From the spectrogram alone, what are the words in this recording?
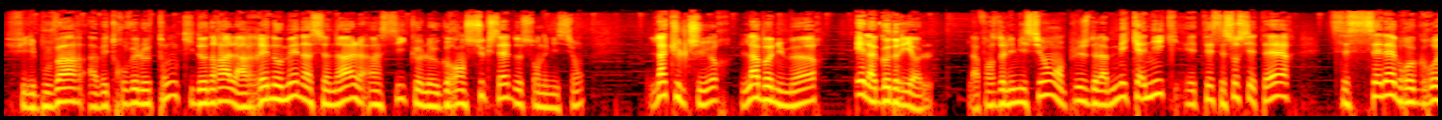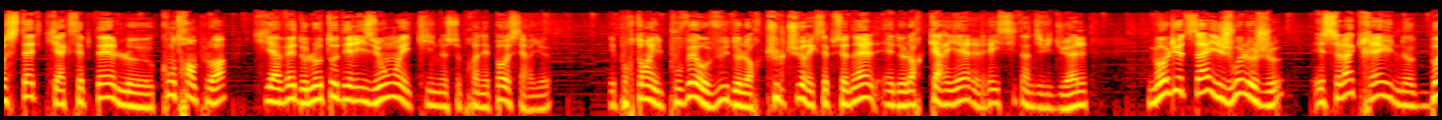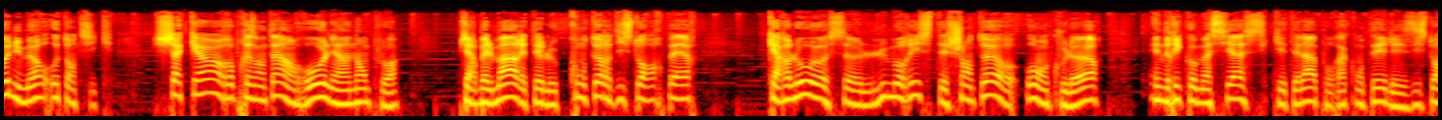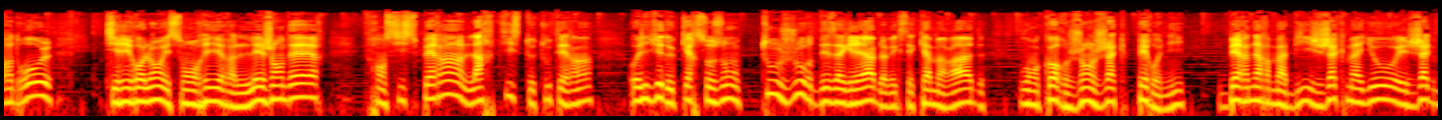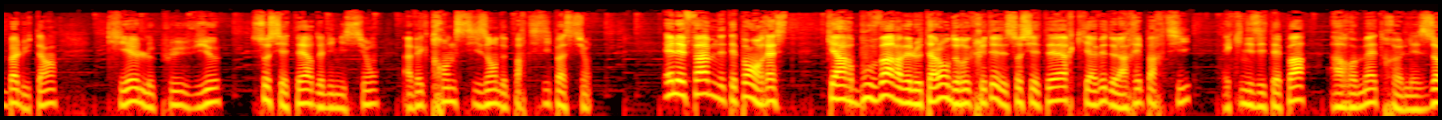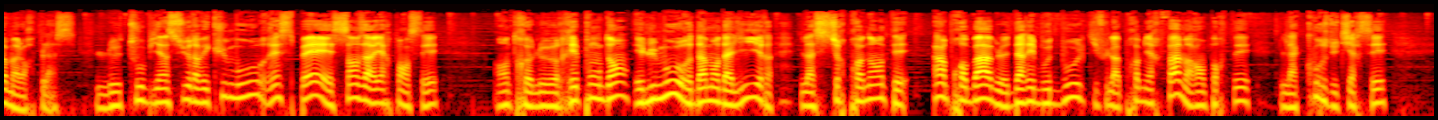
Philippe Bouvard avait trouvé le ton qui donnera la renommée nationale ainsi que le grand succès de son émission, la culture, la bonne humeur et la gaudriole. La force de l'émission, en plus de la mécanique, était ses sociétaires, ces célèbres grosses têtes qui acceptaient le contre-emploi, qui avaient de l'autodérision et qui ne se prenaient pas au sérieux et pourtant ils pouvaient au vu de leur culture exceptionnelle et de leur carrière et réussite individuelle. Mais au lieu de ça, ils jouaient le jeu, et cela créait une bonne humeur authentique. Chacun représentait un rôle et un emploi. Pierre Belmar était le conteur d'histoires hors pair, Carlos l'humoriste et chanteur haut en couleur, Enrico Macias qui était là pour raconter les histoires drôles, Thierry Roland et son rire légendaire, Francis Perrin, l'artiste tout-terrain, Olivier de Kersauzon, toujours désagréable avec ses camarades, ou encore Jean-Jacques Perroni, Bernard Mabi, Jacques Maillot et Jacques Balutin, qui est le plus vieux sociétaire de l'émission avec 36 ans de participation. Et les femmes n'étaient pas en reste, car Bouvard avait le talent de recruter des sociétaires qui avaient de la répartie et qui n'hésitaient pas à remettre les hommes à leur place. Le tout bien sûr avec humour, respect et sans arrière-pensée, entre le répondant et l'humour d'Amanda Lear, la surprenante et improbable d'Harry Bootbull qui fut la première femme à remporter la course du tiercé,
